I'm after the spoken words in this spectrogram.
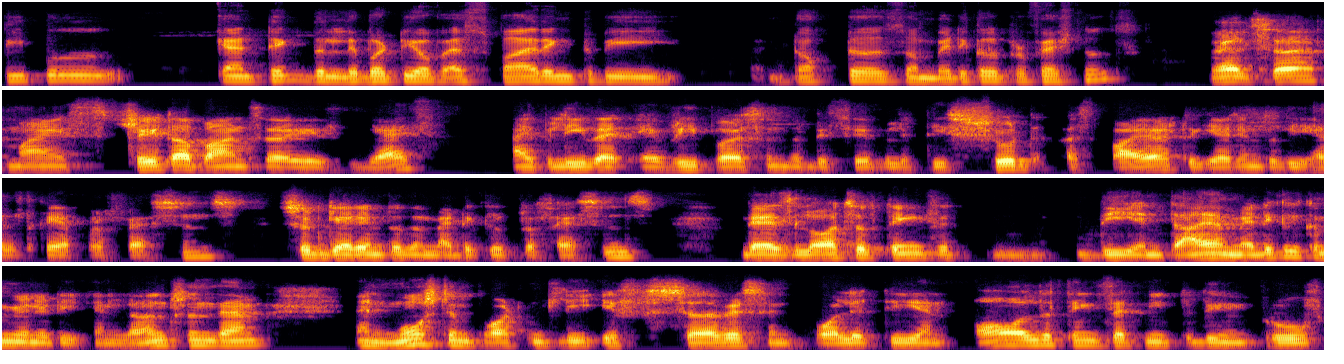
people can take the liberty of aspiring to be doctors or medical professionals? Well, sir, my straight up answer is yes. I believe that every person with disability should aspire to get into the healthcare professions, should get into the medical professions. There's lots of things that the entire medical community can learn from them. And most importantly, if service and quality and all the things that need to be improved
